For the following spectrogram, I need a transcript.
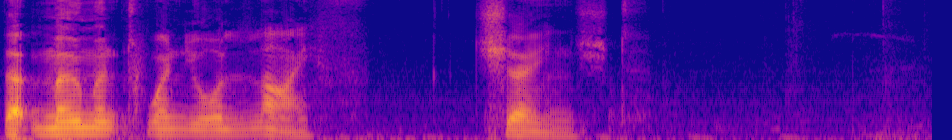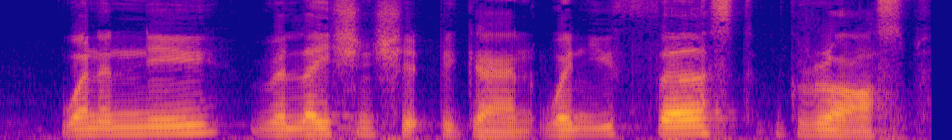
that moment when your life changed? When a new relationship began, when you first grasped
